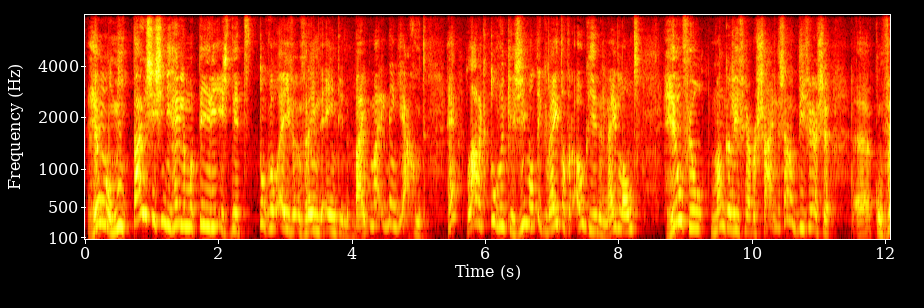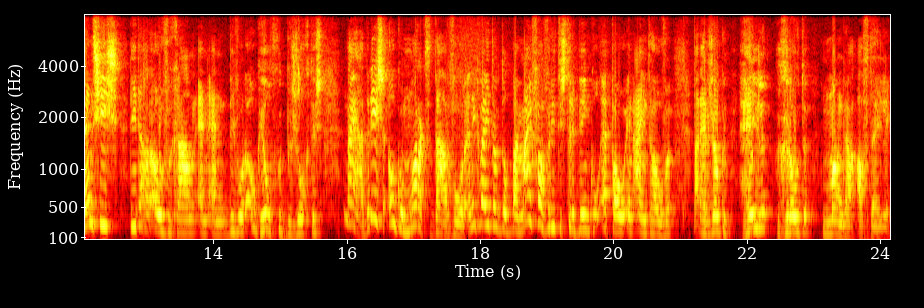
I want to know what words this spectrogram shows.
helemaal niet thuis is in die hele materie, is dit toch wel even een vreemde eend in de bijt. Maar ik denk, ja goed, hè, laat ik het toch een keer zien, want ik weet dat er ook hier in Nederland heel veel manga-liefhebbers zijn. Er zijn ook diverse uh, conventies die daarover gaan en, en die worden ook heel goed bezocht. Dus nou ja, er is ook een markt daarvoor. En ik weet ook dat bij mijn favoriete stripwinkel Eppo in Eindhoven, daar hebben ze ook een hele grote manga-afdeling.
